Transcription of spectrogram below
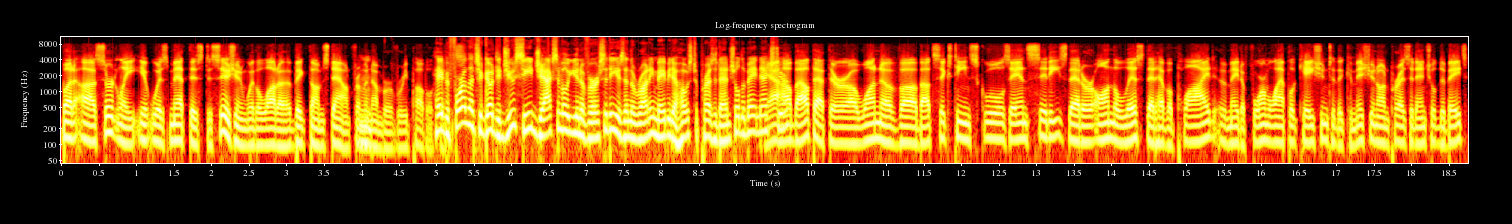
but uh, certainly it was met this decision with a lot of big thumbs down from a number of Republicans. Hey, before I let you go, did you see Jacksonville University is in the running maybe to host a presidential debate next yeah, year? how about that? They're uh, one of uh, about 16 schools and cities that are on the list that have applied, uh, made a formal application to the Commission on Presidential Debates.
